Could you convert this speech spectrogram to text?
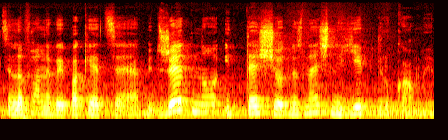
Целофановий пакет це бюджетно і те, що однозначно є під руками.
